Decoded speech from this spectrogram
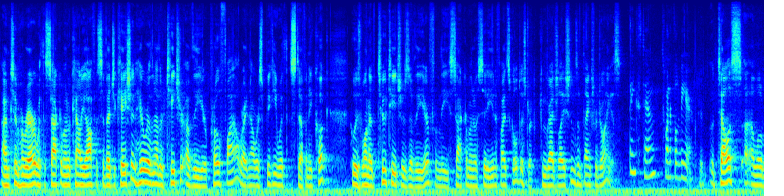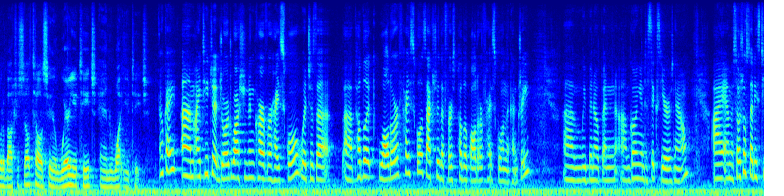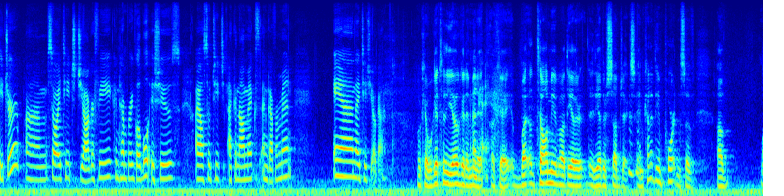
I'm Tim Herrera with the Sacramento County Office of Education, here with another Teacher of the Year profile. Right now we're speaking with Stephanie Cook, who is one of two Teachers of the Year from the Sacramento City Unified School District. Congratulations and thanks for joining us. Thanks, Tim. It's wonderful to be here. Tell us a little bit about yourself. Tell us you know, where you teach and what you teach. Okay, um, I teach at George Washington Carver High School, which is a, a, public Waldorf high school. It's actually the first public Waldorf high school in the country. Um, we've been open um, going into six years now. I am a social studies teacher, um, so I teach geography, contemporary global issues. I also teach economics and government, and I teach yoga. Okay, we'll get to the yoga in a minute. Okay, okay but tell me about the other the other subjects mm -hmm. and kind of the importance of of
